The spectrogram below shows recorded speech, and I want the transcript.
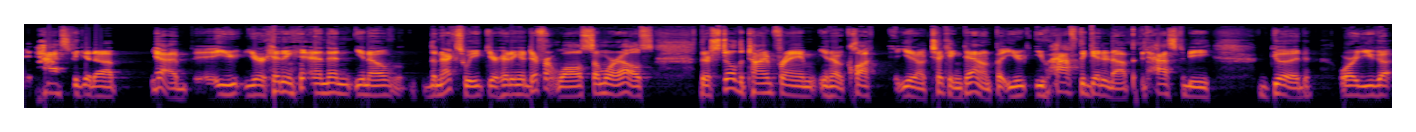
It has to get up yeah you, you're hitting and then you know the next week you're hitting a different wall somewhere else there's still the time frame you know clock you know ticking down but you you have to get it up it has to be good or you got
